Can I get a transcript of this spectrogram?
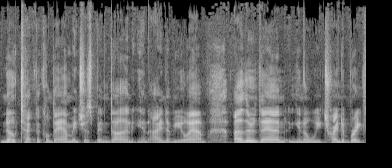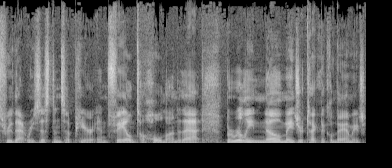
no technical damage has been done in IWM other than, you know, we tried to break through that resistance up here and failed to hold on to that, but really no major technical damage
